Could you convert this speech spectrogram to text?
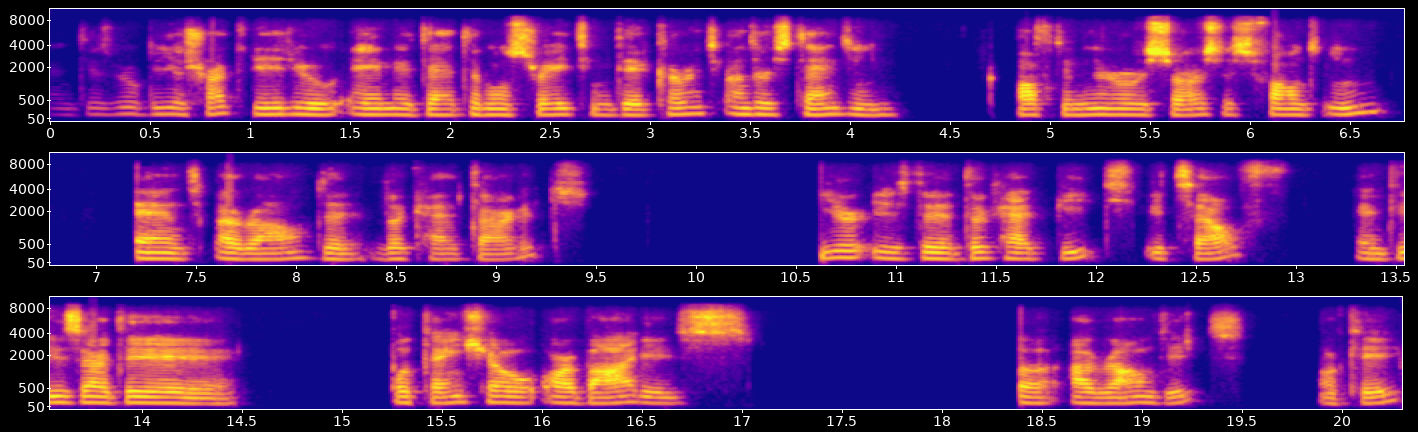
And this will be a short video aimed at demonstrating the current understanding of the mineral resources found in and around the Duckhead target. Here is the Duckhead pit itself, and these are the potential ore bodies uh, around it. Okay.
